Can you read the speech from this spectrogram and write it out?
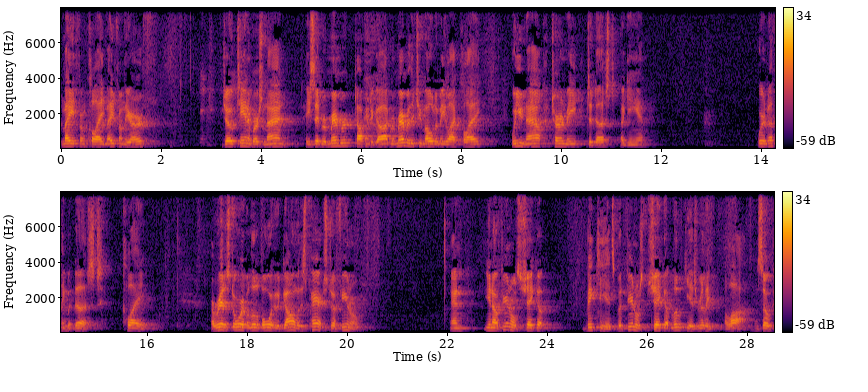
made from clay, made from the earth. Job 10 and verse 9, he said, Remember, talking to God, remember that you molded me like clay. Will you now turn me to dust again? We're nothing but dust clay. I read a story of a little boy who had gone with his parents to a funeral. And, you know, funerals shake up big kids, but funerals shake up little kids really a lot. And so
